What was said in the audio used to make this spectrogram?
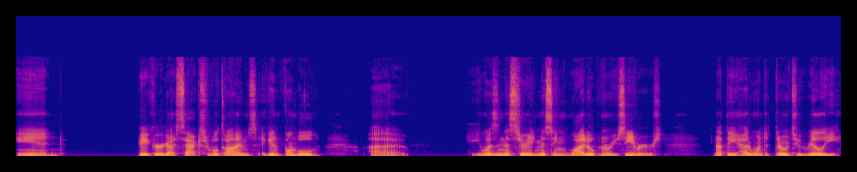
And Baker got sacked several times, again, fumbled. Uh, he wasn't necessarily missing wide open receivers. Not that he had one to throw to, really,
